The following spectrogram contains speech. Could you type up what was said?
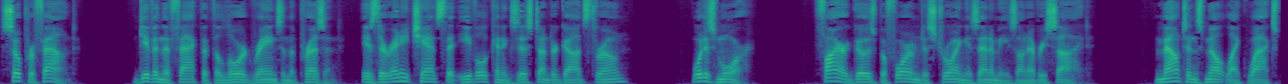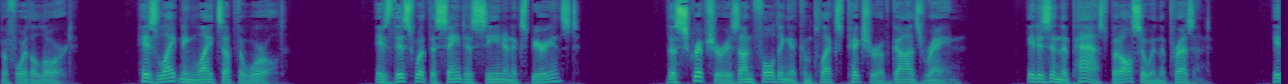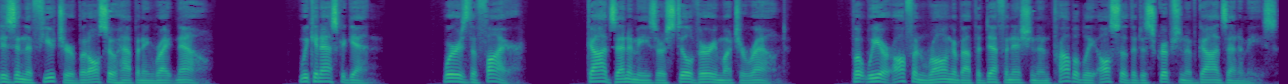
So profound. Given the fact that the Lord reigns in the present, is there any chance that evil can exist under God's throne? What is more? Fire goes before him, destroying his enemies on every side. Mountains melt like wax before the Lord. His lightning lights up the world. Is this what the saint has seen and experienced? The scripture is unfolding a complex picture of God's reign. It is in the past but also in the present. It is in the future but also happening right now. We can ask again Where is the fire? God's enemies are still very much around. But we are often wrong about the definition and probably also the description of God's enemies.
